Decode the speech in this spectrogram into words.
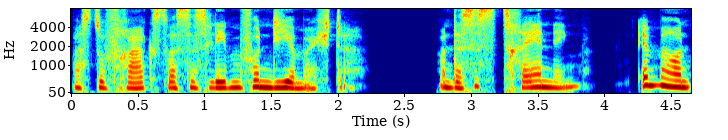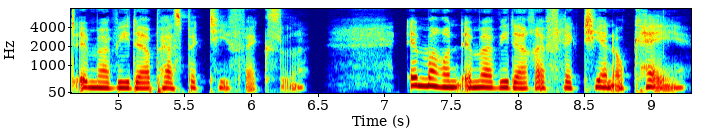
was du fragst, was das Leben von dir möchte. Und das ist Training. Immer und immer wieder Perspektivwechsel. Immer und immer wieder reflektieren, okay,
